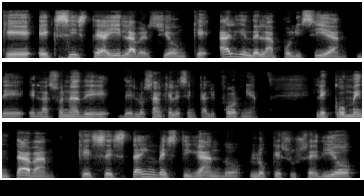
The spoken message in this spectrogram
que existe ahí la versión que alguien de la policía de, en la zona de, de Los Ángeles, en California, le comentaba que se está investigando lo que sucedió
